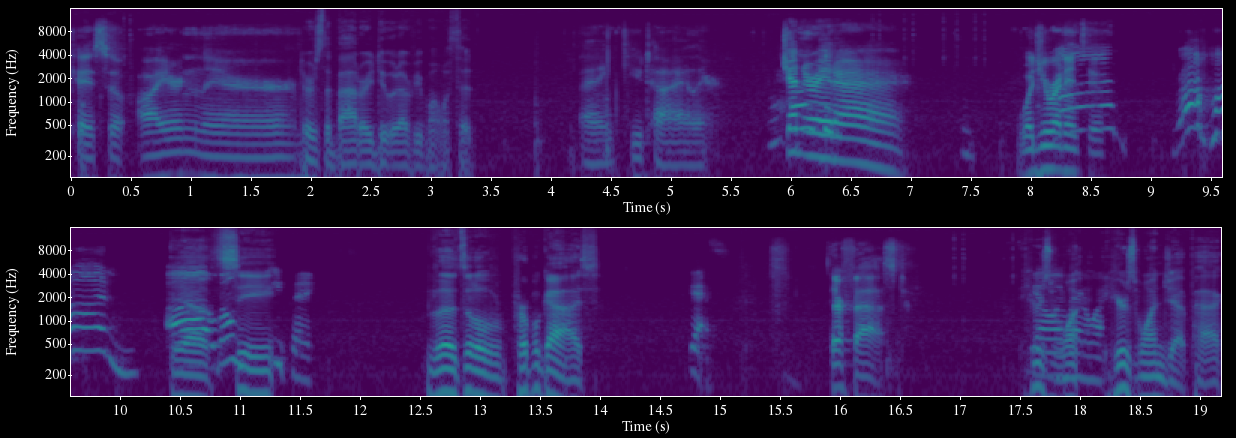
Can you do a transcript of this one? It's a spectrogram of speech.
Okay, so iron there. There's the battery. Do whatever you want with it. Thank you, Tyler. Where Generator. What'd you run into? Run! Run! Yeah, oh, don't see- see. Those little purple guys. Yes. They're fast. Here's I ran one. Here's one jetpack.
